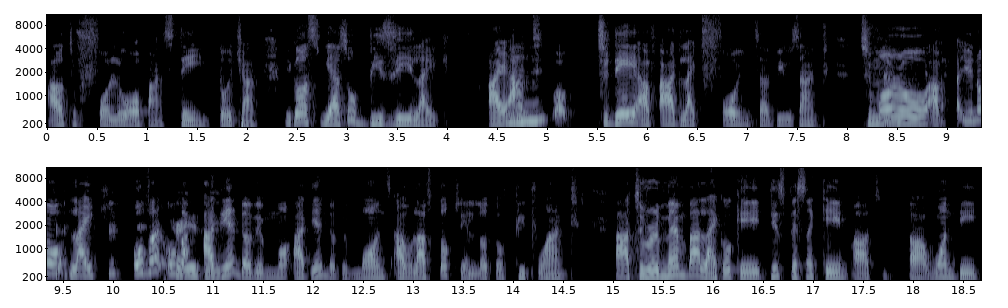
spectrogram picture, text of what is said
how to follow up and stay in touch. And because we are so busy, like I mm-hmm. had well, today I've had like four interviews, and tomorrow, um, you know, like over over at the end of the month, at the end of the month, I will have talked to a lot of people and uh, to remember like okay this person came out uh, one day.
